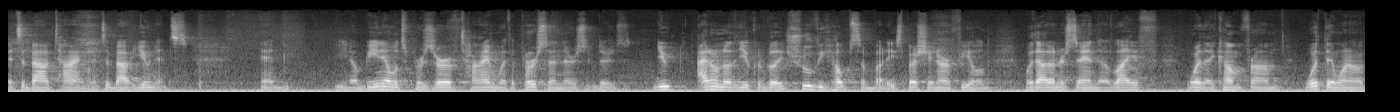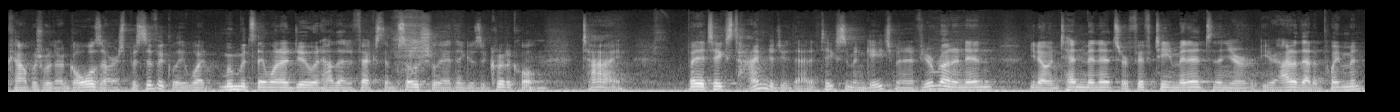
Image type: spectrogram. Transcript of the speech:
it's about time, it's about units, and you know being able to preserve time with a person there's there's you I don't know that you could really truly help somebody especially in our field without understanding their life where they come from what they want to accomplish what their goals are specifically what movements they want to do and how that affects them socially I think is a critical mm-hmm. tie but it takes time to do that it takes some engagement and if you're running in you know in 10 minutes or 15 minutes and then you're you're out of that appointment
